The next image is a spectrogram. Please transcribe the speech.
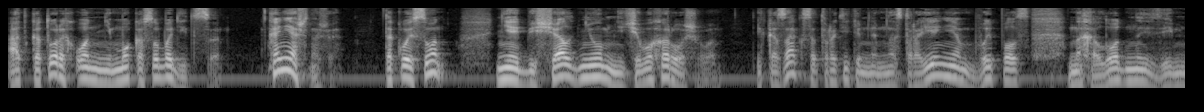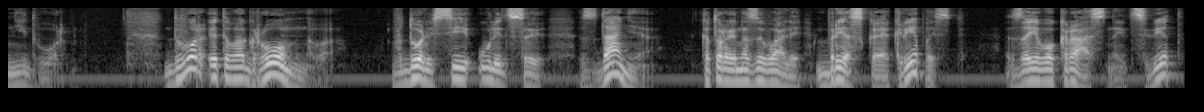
от которых он не мог освободиться. Конечно же, такой сон не обещал днем ничего хорошего, и казак с отвратительным настроением выполз на холодный зимний двор. Двор этого огромного, вдоль всей улицы здания которое называли Брестская крепость, за его красный цвет,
